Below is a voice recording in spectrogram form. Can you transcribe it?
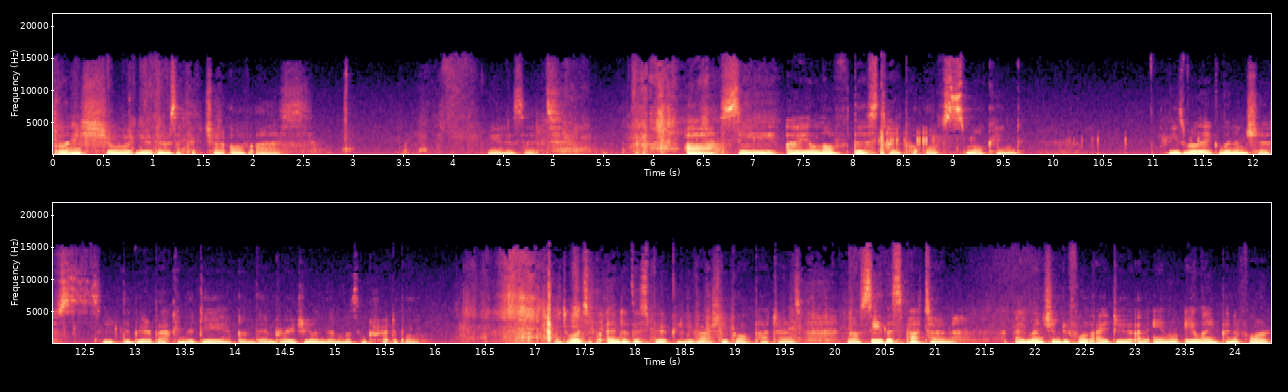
But let me show you, there was a picture of us, where is it? Ah, see, I love this type of smocking. These were like linen shifts to wear back in the day, and the embroidery on them was incredible. And towards the end of this book, you've actually got patterns. Now, see this pattern? I mentioned before that I do an A-line pinafore.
